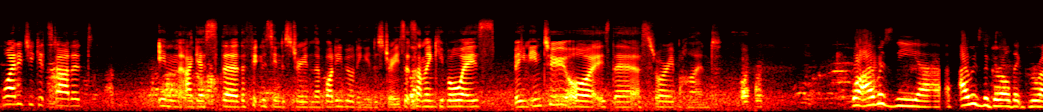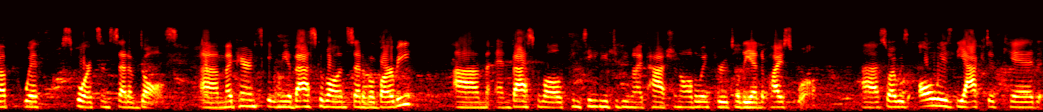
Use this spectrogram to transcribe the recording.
why did you get started in, I guess, the, the fitness industry and the bodybuilding industry? Is it something you've always been into, or is there a story behind? Well, I was the uh, I was the girl that grew up with sports instead of dolls. Um, my parents gave me a basketball instead of a Barbie, um, and basketball continued to be my passion all the way through till the end of high school. Uh, so I was always the active kid.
